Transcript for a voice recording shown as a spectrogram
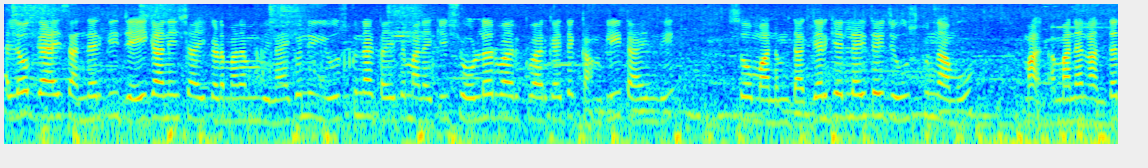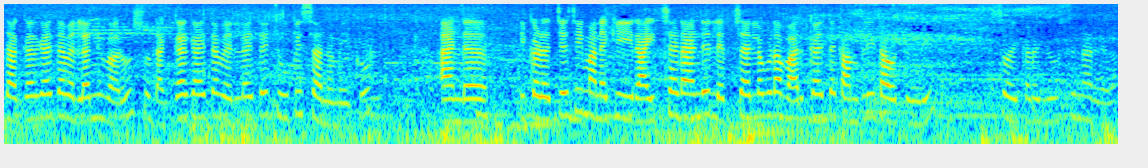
హలో గైస్ అందరికీ జై గణేష్. ఇక్కడ మనం వినాయకుడిని చూసుకున్నట్టయితే మనకి షోల్డర్ వర్క్ వర్క్ అయితే కంప్లీట్ అయింది. సో మనం దగ్గరికి వెళ్ళి అయితే చూసుకున్నాము. మనల్ని అంత దగ్గరగా అయితే వెళ్ళనివ్వరు. సో దగ్గరగా అయితే వెళ్ళైతే చూపిస్తాను మీకు. అండ్ uh, ఇక్కడ వచ్చేసి మనకి రైట్ సైడ్ అండ్ లెఫ్ట్ సైడ్లో కూడా వర్క్ అయితే కంప్లీట్ అవుతుంది. సో ఇక్కడ చూస్తున్నారు కదా.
